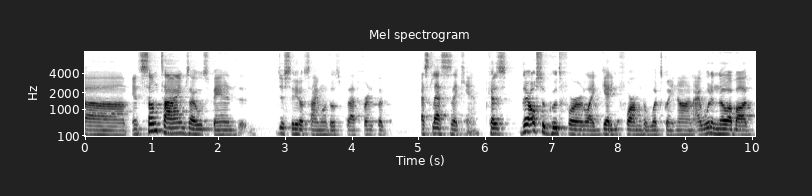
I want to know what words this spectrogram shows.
Um, and sometimes I will spend just a little time on those platforms, but as less as I can because they're also good for like getting informed of what's going on. I wouldn't know about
